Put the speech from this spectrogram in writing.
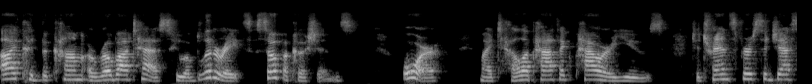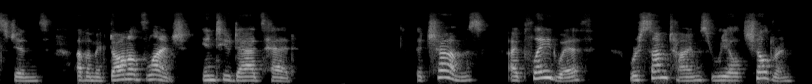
I could become a robotess who obliterates sofa cushions, or my telepathic power use to transfer suggestions of a McDonald's lunch into dad's head. The chums I played with were sometimes real children.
